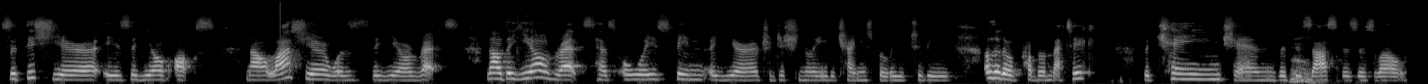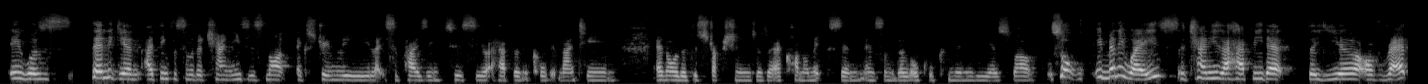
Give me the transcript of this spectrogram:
So this year is the year of ox. Now, last year was the year of rats. Now, the year of rats has always been a year traditionally the Chinese believe to be a little problematic with change and with oh. disasters as well. It was then again, I think for some of the Chinese, it's not extremely like surprising to see what happened with COVID nineteen and all the destructions of the economics and, and some of the local community as well. So in many ways, the Chinese are happy that the year of red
